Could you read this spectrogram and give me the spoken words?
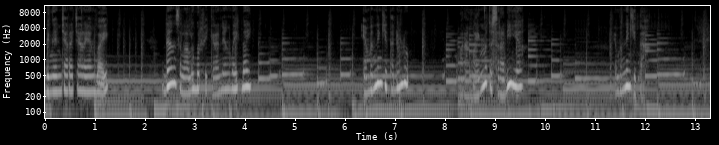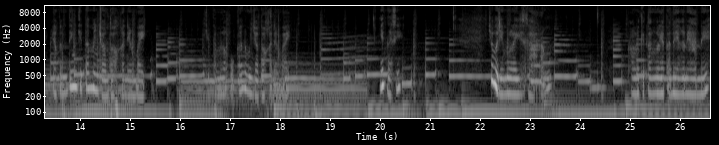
dengan cara-cara yang baik dan selalu berpikiran yang baik-baik. Yang penting kita dulu. Orang lain mah terserah dia. Yang penting kita. Penting kita mencontohkan yang baik. Kita melakukan dan mencontohkan yang baik. Ya gak sih? Coba deh mulai sekarang. Kalau kita ngelihat ada yang aneh-aneh,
